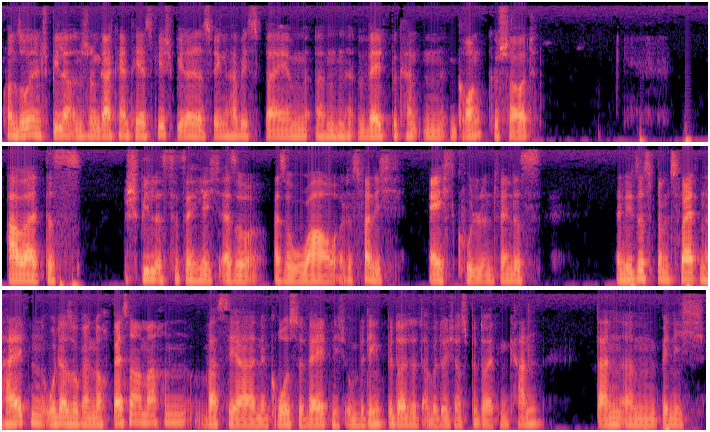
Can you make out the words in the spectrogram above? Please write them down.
Konsolenspieler und schon gar kein PSP-Spieler, deswegen habe ich es beim ähm, weltbekannten Gronk geschaut. Aber das Spiel ist tatsächlich, also, also wow, das fand ich echt cool. Und wenn das, wenn die das beim zweiten halten oder sogar noch besser machen, was ja eine große Welt nicht unbedingt bedeutet, aber durchaus bedeuten kann, dann ähm, bin ich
